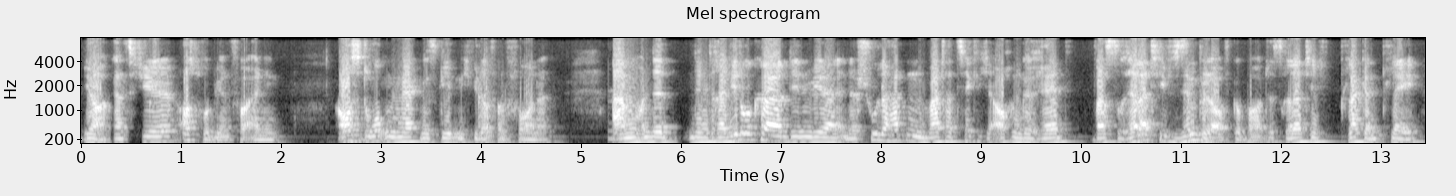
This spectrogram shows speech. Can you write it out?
ja, ganz viel ausprobieren vor allen Dingen. Ausdrucken, merken, es geht nicht wieder von vorne. Ähm, und der, den 3D-Drucker, den wir in der Schule hatten, war tatsächlich auch ein Gerät, was relativ simpel aufgebaut ist, relativ Plug and Play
